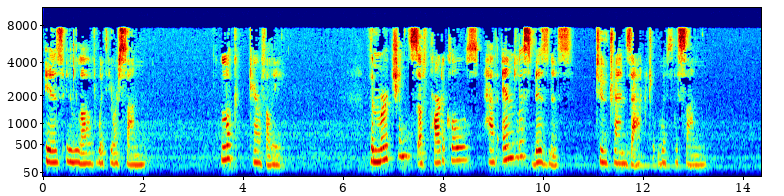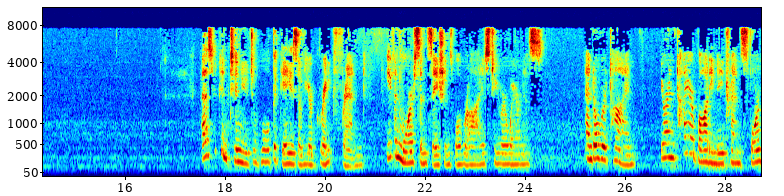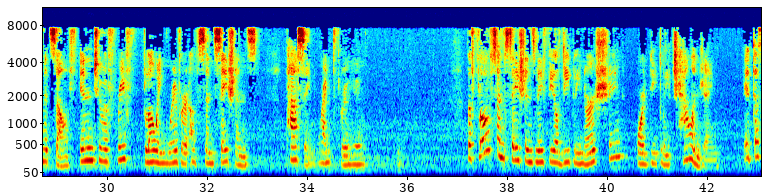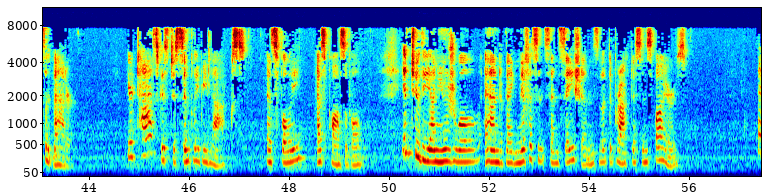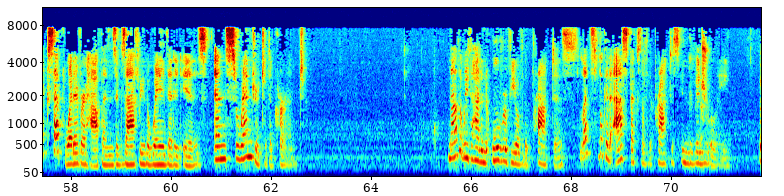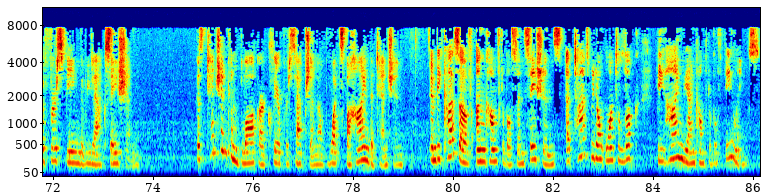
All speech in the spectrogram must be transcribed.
is in love with your sun. Look carefully. The merchants of particles have endless business to transact with the sun. As you continue to hold the gaze of your great friend, even more sensations will rise to your awareness. And over time, your entire body may transform itself into a free flowing river of sensations passing right through you. The flow of sensations may feel deeply nourishing or deeply challenging. It doesn't matter. Your task is to simply relax as fully as possible into the unusual and magnificent sensations that the practice inspires. Accept whatever happens exactly the way that it is and surrender to the current. Now that we've had an overview of the practice, let's look at aspects of the practice individually. The first being the relaxation. Because tension can block our clear perception of what's behind the tension. And because of uncomfortable sensations, at times we don't want to look behind the uncomfortable feelings.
